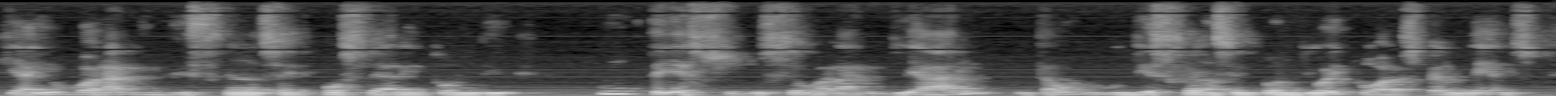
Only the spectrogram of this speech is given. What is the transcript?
que aí o horário de descanso a gente considera em torno de um terço do seu horário diário, então o descanso em torno de oito horas pelo menos,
